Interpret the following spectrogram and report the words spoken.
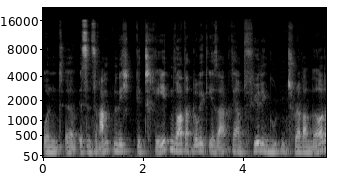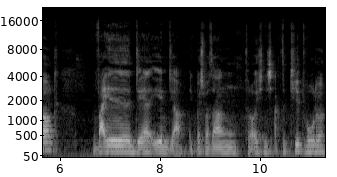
und äh, ist ins Rampenlicht getreten, so hat er, glaube ich, gesagt, ja, für den guten Trevor Murdoch weil der eben, ja, ich möchte mal sagen, von euch nicht akzeptiert wurde,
